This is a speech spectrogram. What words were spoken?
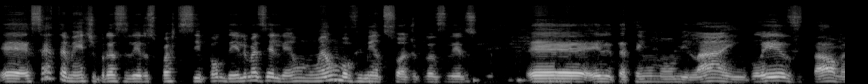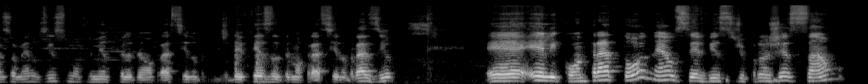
é, certamente brasileiros participam dele, mas ele é um, não é um movimento só de brasileiros, é, ele até tem um nome lá em inglês e tal, mais ou menos isso, Movimento pela Democracia, no, de Defesa da Democracia no Brasil. É, ele contratou né, o serviço de projeção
